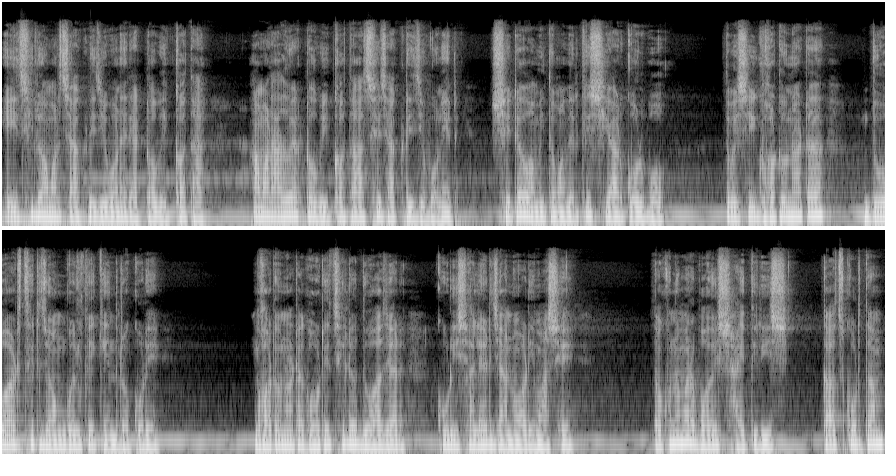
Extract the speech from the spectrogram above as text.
এই ছিল আমার চাকরি জীবনের একটা অভিজ্ঞতা। আমার আরও একটা অভিজ্ঞতা আছে চাকরি জীবনের, সেটাও আমি তোমাদেরকে শেয়ার করব। তবে সেই ঘটনাটা ডুয়ার্সের জঙ্গলকে কেন্দ্র করে। ঘটনাটা ঘটেছিল দু হাজার কুড়ি সালের জানুয়ারি মাসে। তখন আমার বয়স সাঁত্রিশ কাজ করতাম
